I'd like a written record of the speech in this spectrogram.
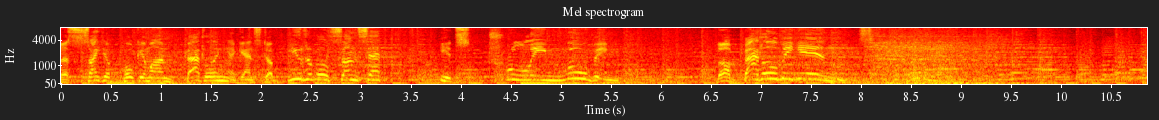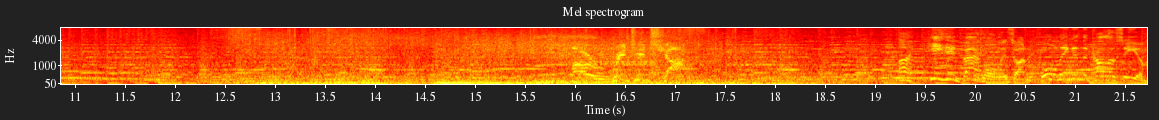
The sight of Pokemon battling against a beautiful sunset, it's truly moving. The battle begins! A rigid shock. A heated battle is unfolding in the Colosseum.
